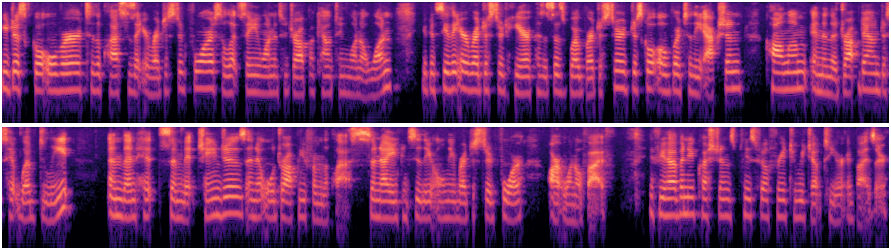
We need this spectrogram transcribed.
You just go over to the classes that you're registered for. So let's say you wanted to drop Accounting 101. You can see that you're registered here because it says Web Registered. Just go over to the Action column and in the drop down, just hit Web Delete and then hit Submit Changes and it will drop you from the class. So now you can see that you're only registered for Art 105. If you have any questions, please feel free to reach out to your advisor.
